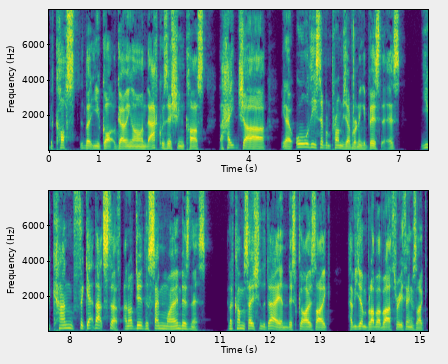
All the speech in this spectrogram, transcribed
the cost that you've got going on, the acquisition cost, the HR, you know, all these different problems you have running a business, you can forget that stuff. And I do the same in my own business. In a conversation today, and this guy's like, Have you done blah, blah, blah, three things? Like,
